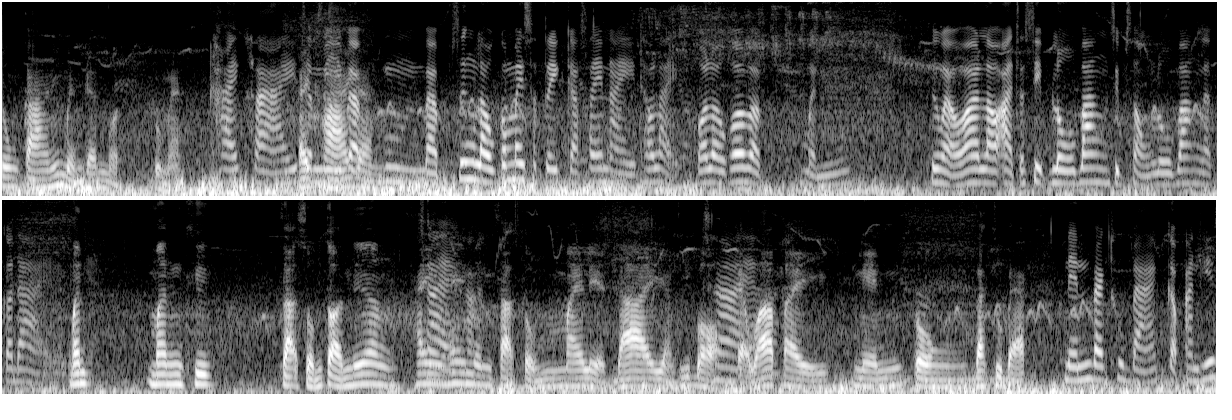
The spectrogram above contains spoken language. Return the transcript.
ตรงกลางนี่เหมือนกันหมดถูกไหมคล้ายๆจะมีคล้ายๆแบบกันอืมแบบซึ่งเราก็ไม่สตริกกับไส้ในเท่าไหร่เพราะเราก็แบบเหมือน คือหมายว่าเราอาจจะ 10 โลบ้าง 12 โลบ้างแล้วก็ได้ มันมันคือสะสมต่อเนื่องให้ใช่ค่ะให้มันสะสมไมเล e ได้อย่างที่บอก ใช่ แต่ว่าค่ะไปเน้นตรง back to back เน้น back to back กับอันที่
